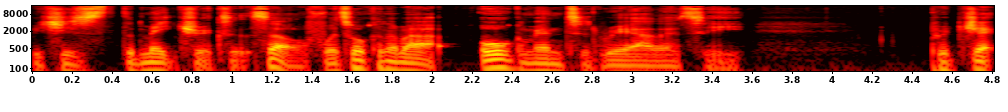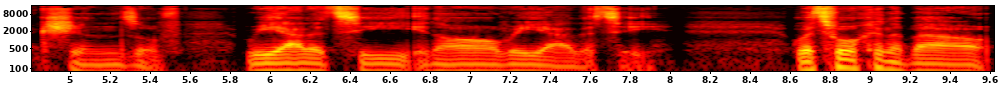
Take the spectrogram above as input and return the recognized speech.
which is the matrix itself. We're talking about augmented reality, projections of reality in our reality. We're talking about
